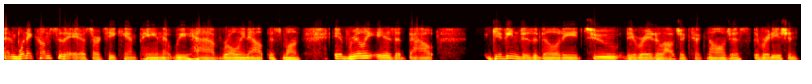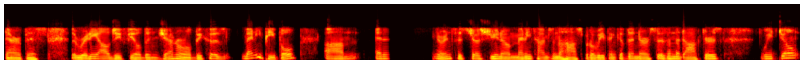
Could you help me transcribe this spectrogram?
And when it comes to the ASRT campaign that we have rolling out this month, it really is about giving visibility to the radiologic technologists, the radiation therapists, the radiology field in general, because many people, um, and ignorance, it's just, you know, many times in the hospital we think of the nurses and the doctors. We don't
